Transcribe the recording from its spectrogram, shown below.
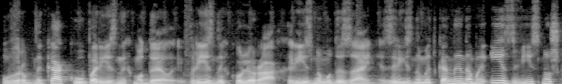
У виробника купа різних моделей в різних кольорах, різному дизайні, з різними тканинами і, звісно ж,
